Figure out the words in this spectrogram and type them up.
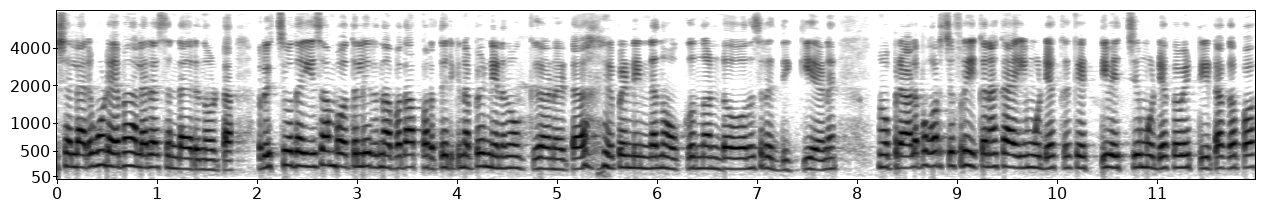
പക്ഷെ എല്ലാവരും കൂടെ ആയപ്പോൾ നല്ല രസമുണ്ടായിരുന്നു കേട്ടോ. റിച്ചു ഈ സംഭവത്തിൽ ഇരുന്നപ്പോൾ അത് അപ്പുറത്തിരിക്കുന്ന പെണ്ണിനെ നോക്കുകയാണ് കേട്ടോ. പെണ്ണിന്റെ നോക്കുന്നുണ്ടോ എന്ന് ശ്രദ്ധിക്കുകയാണ്. മൂപ്പരാളിപ്പോൾ കുറച്ച് ഫ്രീക്കനൊക്കെ ആയി മുടിയൊക്കെ കെട്ടി വെച്ച് മുടിയൊക്കെ വെട്ടിയിട്ടൊക്കെ ഇപ്പോൾ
